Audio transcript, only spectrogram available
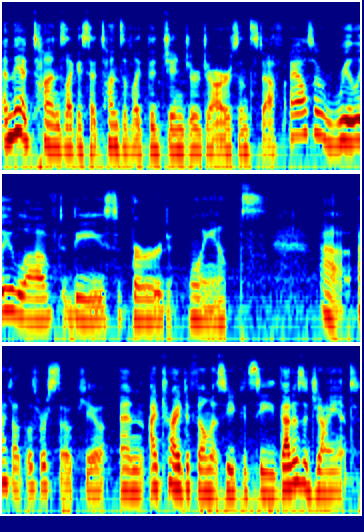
and they had tons, like I said, tons of like the ginger jars and stuff. I also really loved these bird lamps. Uh, I thought those were so cute. And I tried to film it so you could see that is a giant,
